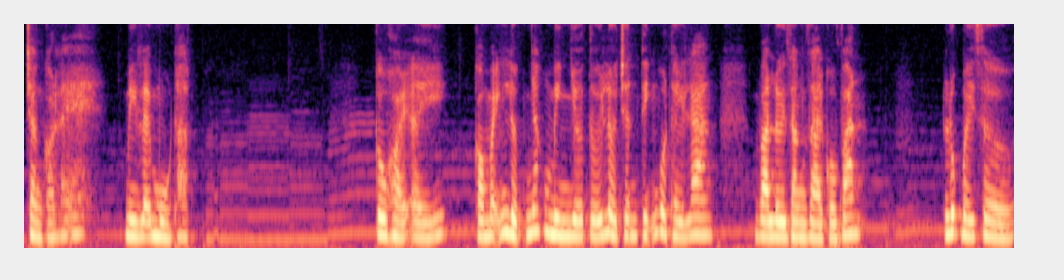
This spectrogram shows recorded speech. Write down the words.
Chẳng có lẽ mình lại mù thật. Câu hỏi ấy có mãnh lực nhắc mình nhớ tới lời chân tĩnh của thầy lang và lời giảng dài của Văn. Lúc bấy giờ,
